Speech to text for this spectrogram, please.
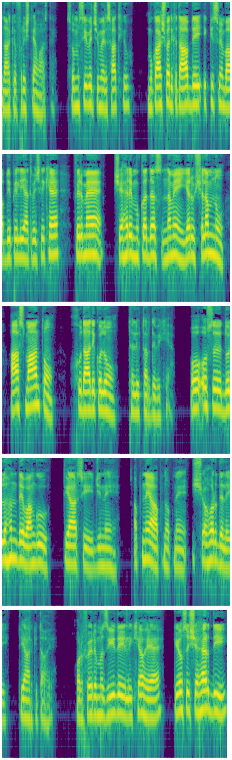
ਨਾ ਕਿ ਫਰਿਸ਼ਤਿਆਂ ਵਾਸਤੇ। ਸੋ ਮਸੀਹ ਵਿੱਚ ਮੇਰੇ ਸਾਥੀਓ ਮੁਕਾਸ਼ਵਾ ਦੀ ਕਿਤਾਬ ਦੇ 21ਵੇਂ ਬਾਬ ਦੀ ਪਹਿਲੀ ਆਇਤ ਵਿੱਚ ਲਿਖਿਆ ਹੈ, ਫਿਰ ਮੈਂ ਸ਼ਹਿਰ ਮੁਕੱਦਸ ਨਵੇਂ ਯਰੂਸ਼ਲਮ ਨੂੰ ਆਸਮਾਨ ਤੋਂ ਖੁਦਾ ਦੇ ਕੋਲੋਂ ਥੱਲੇ ਉਤਰਦੇ ਵਿਖਿਆ। ਉਹ ਉਸ ਦੁਲਹਨ ਦੇ ਵਾਂਗੂ ਤਿਆਰ ਸੀ, ਜਿਨੇ ਆਪਣੇ ਆਪ ਨੂੰ ਆਪਣੇ ਸ਼ੋਹਰ ਦੇ ਲਈ ਤਿਆਰ ਕੀਤਾ ਹੋਇਆ ਔਰ ਫਿਰ ਮਜ਼ੀਦ ਇਹ ਲਿਖਿਆ ਹੋਇਆ ਹੈ ਕਿ ਉਸ ਸ਼ਹਿਰ ਦੀ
